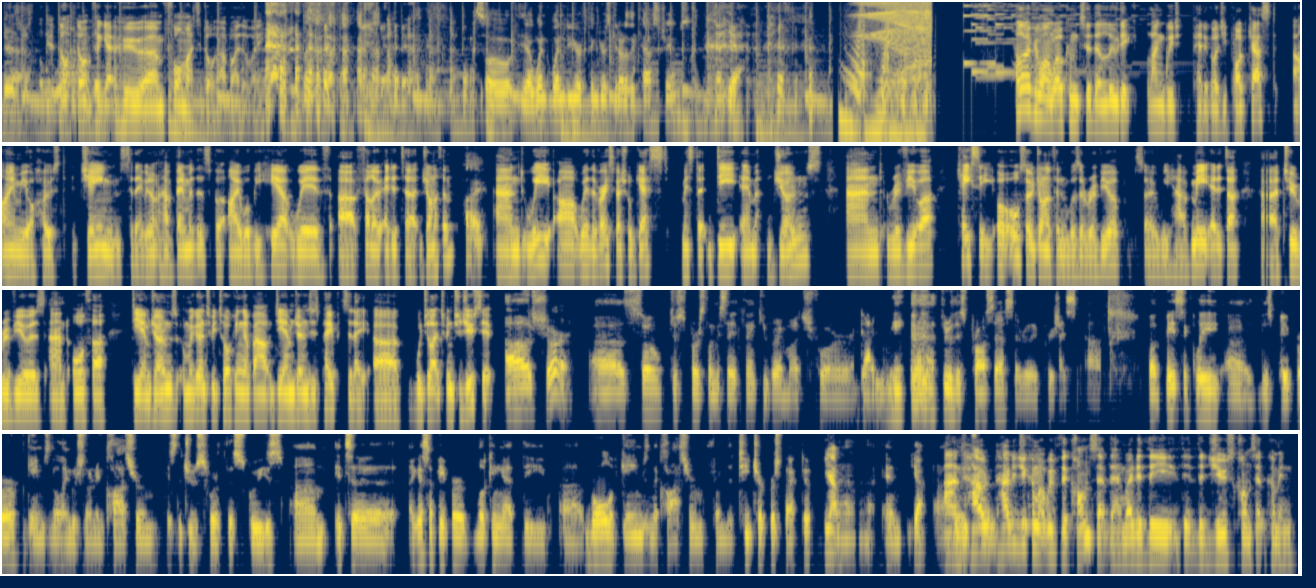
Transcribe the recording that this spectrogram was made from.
There's just a Yeah, don't don't forget who um, formatted all that, by the way. So yeah, when when do your fingers get out of the cast, James? yeah. Hello, everyone. Welcome to the Ludic Language Pedagogy Podcast. I am your host, James. Today, we don't have Ben with us, but I will be here with uh, fellow editor Jonathan. Hi. And we are with a very special guest, Mr. D.M. Jones, and reviewer Casey. Or also, Jonathan was a reviewer. So we have me, editor, uh, two reviewers, and author D.M. Jones. And we're going to be talking about D.M. Jones's paper today. Uh, would you like to introduce it? Uh, sure. Uh, so just first, let me say thank you very much for guiding me through this process. I really appreciate it. Uh, but basically, uh, this paper, Games in the Language Learning Classroom, is the juice worth the squeeze. Um, it's a, I guess, a paper looking at the uh, role of games in the classroom from the teacher perspective. Yeah. Uh, and yeah. uh, And how how did you come up with the concept then? Where did the the, the juice concept come in?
